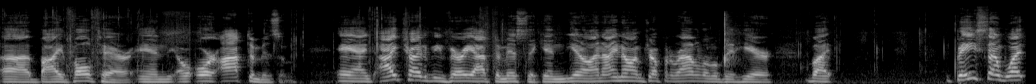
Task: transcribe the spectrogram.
uh, by Voltaire, and or, or Optimism. And I try to be very optimistic, and you know, and I know I'm jumping around a little bit here, but based on what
